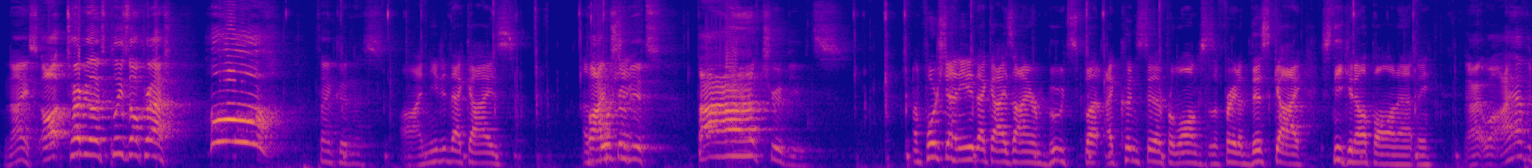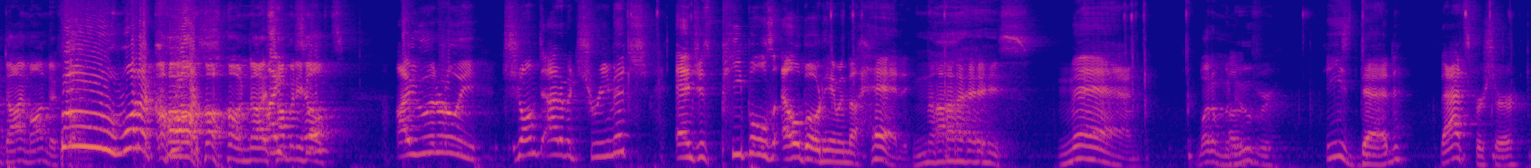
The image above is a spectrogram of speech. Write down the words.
Nice. Oh, turbulence! Please don't crash. Oh, thank goodness. Uh, I needed that guy's. Five tributes. Five tributes. Unfortunately, I needed that guy's iron boots, but I couldn't stay there for long because I was afraid of this guy sneaking up on at me. All right. Well, I have a diamond. Boom! What a oh, crush! Oh, nice. I How many jumped- health? I literally jumped out of a tree, Mitch, and just people's elbowed him in the head. Nice. Man, What a oh, maneuver. he's dead. That's for sure.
